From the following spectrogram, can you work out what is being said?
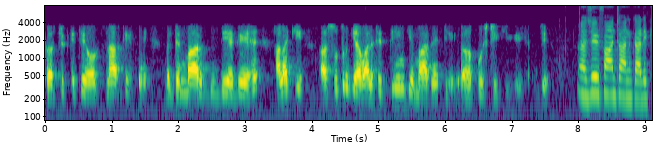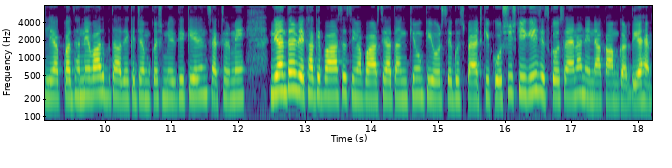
कर चुके थे और फ़िलहाल कितने मिलिटेंट मार दिए गए हैं। हालाँकि सूत्रों के हवाले से तीन के मारने की पुष्टि की गई है। जी। जी इरफान जानकारी के लिए आपका धन्यवाद। बता दें कि जम्मू कश्मीर के केरन सेक्टर में नियंत्रण रेखा के पास सीमा पार से आतंकियों की ओर से घुसपैठ की कोशिश की गई जिसको सेना ने नाकाम कर दिया है।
